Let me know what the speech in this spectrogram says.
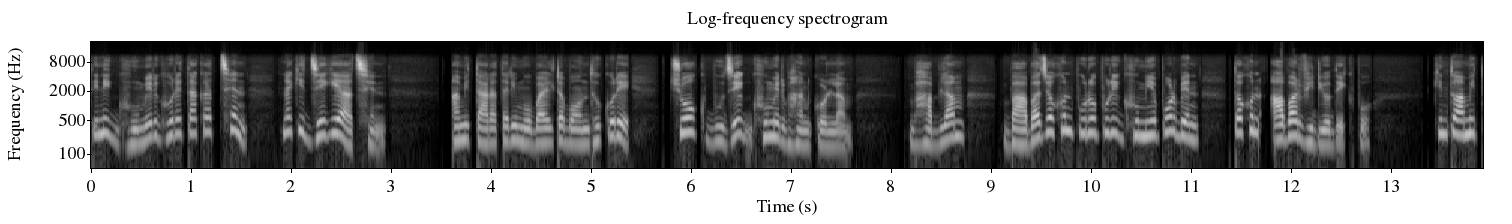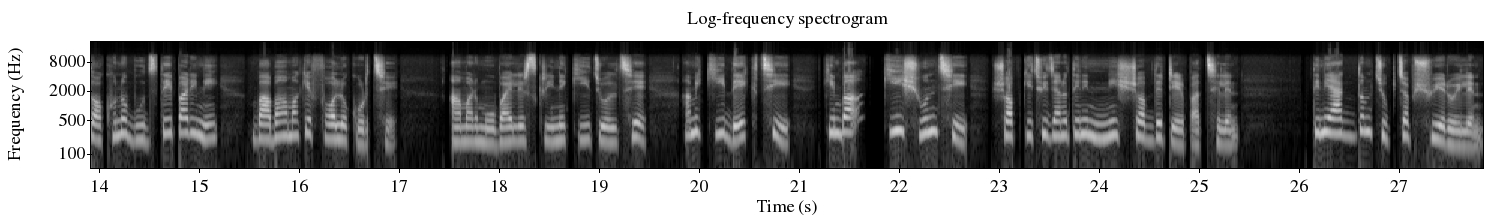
তিনি ঘুমের ঘোরে তাকাচ্ছেন নাকি জেগে আছেন। আমি তাড়াতাড়ি মোবাইলটা বন্ধ করে চোখ বুজে ঘুমের ভান করলাম। ভাবলাম, বাবা যখন পুরোপুরি ঘুমিয়ে পড়বেন, তখন আবার ভিডিও দেখব। কিন্তু আমি তখনও বুঝতেই পারিনি, বাবা আমাকে ফলো করছে। আমার মোবাইলের স্ক্রিনে কি চলছে, আমি কি দেখছি, কিংবা কি শুনছি সব কিছুই যেন তিনি নিঃশব্দে টের পাচ্ছিলেন। তিনি একদম চুপচাপ শুয়ে রইলেন।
